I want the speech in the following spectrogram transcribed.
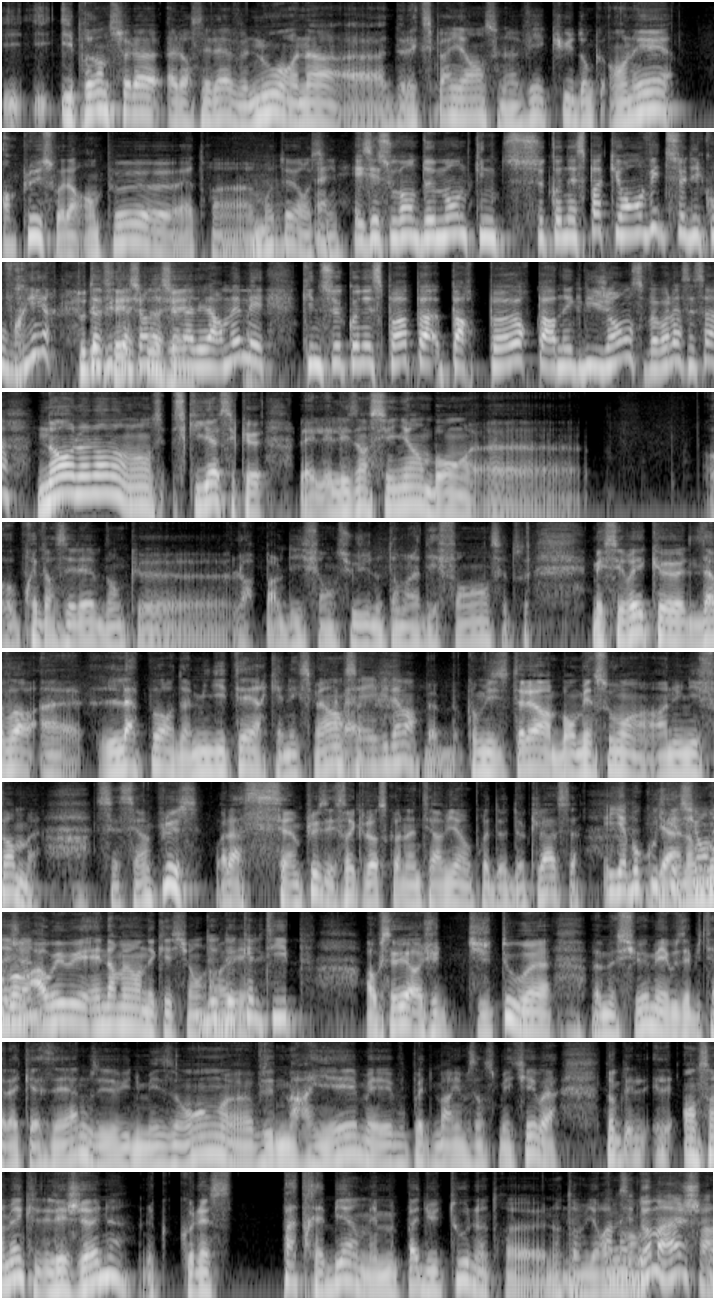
ils, présentent cela à leurs élèves. Nous, on a euh, de l'expérience, on a vécu. Donc on est en plus, voilà, on peut euh, être un moteur aussi. Et c'est souvent deux mondes qui ne se connaissent pas, qui ont envie de se découvrir, tout l'éducation nationale et l'armée, mais qui ne se connaissent pas par, peur, par négligence. Enfin voilà, c'est ça. Non, non, non, non, non. Ce qu'il y a, c'est que les, enseignants, bon, euh, auprès de leurs élèves, donc euh, leur parle de différents sujets, notamment la défense et tout ça. Mais c'est vrai que d'avoir euh, l'apport d'un militaire qui a une expérience, ah bah, évidemment. Bah, comme je disais tout à l'heure, bon, bien souvent en uniforme, c'est un plus. Voilà, c'est un plus. Et c'est vrai que lorsqu'on intervient auprès de, de classes, il y a beaucoup de questions. Ah oui, oui, énormément de questions. De, ah quel type? Ah, Vous savez, j'ai tout, hein. euh, monsieur, mais vous habitez à la caserne, vous avez une maison, vous êtes marié, mais vous pouvez être marié en faisant ce métier. Voilà. Donc on sent bien que les jeunes connaissent pas très bien, mais même pas du tout notre, notre environnement. C'est dommage.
